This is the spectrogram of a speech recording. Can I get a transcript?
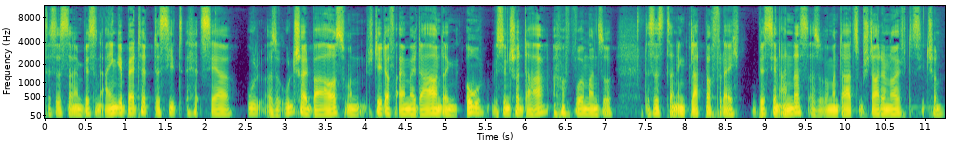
Das ist dann ein bisschen eingebettet. Das sieht sehr also unscheinbar aus. Man steht auf einmal da und dann, oh, wir sind schon da, obwohl man so, das ist dann in Gladbach vielleicht ein bisschen anders. Also wenn man da zum Stadion läuft, das sieht schon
